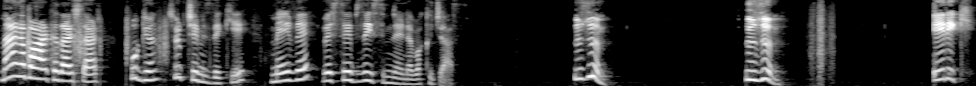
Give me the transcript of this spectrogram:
Merhaba arkadaşlar. Bugün Türkçemizdeki meyve ve sebze isimlerine bakacağız. Üzüm. Üzüm. Erik.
